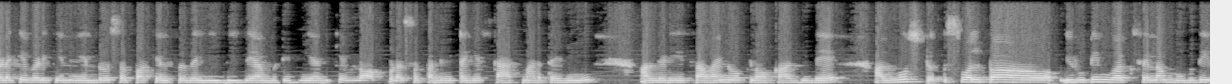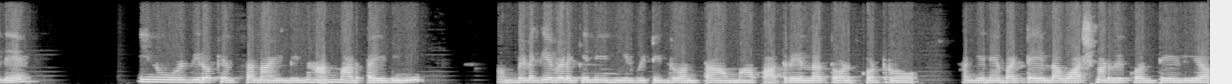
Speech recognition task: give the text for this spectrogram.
ಬೆಳಗ್ಗೆ ಬೆಳಗ್ಗೆನೆ ಎಲ್ಲರೂ ಸ್ವಲ್ಪ ಕೆಲಸದಲ್ಲಿ ಬ್ಯುಸಿ ಆಗ್ಬಿಟ್ಟಿದ್ವಿ. ಅದಕ್ಕೆ ವ್ಲಾಗ್ ಕೂಡ ಸ್ವಲ್ಪ ಲೇಟಾಗಿ ಸ್ಟಾರ್ಟ್ ಮಾಡ್ತಾ ಇದ್ದೀನಿ. ಆಲ್ರೆಡಿ ಸೆವೆನ್ ಓ ಕ್ಲಾಕ್ ಆಗಿದೆ. ಆಲ್ಮೋಸ್ಟ್ ಸ್ವಲ್ಪ ಈ ರುಟೀನ್ ವರ್ಕ್ಸ್ ಎಲ್ಲ ಮುಗಿದಿದೆ. ಇನ್ನು ಉಳಿದಿರೋ ಕೆಲಸನ ಇಲ್ಲಿ ನಾನು ಮಾಡ್ತಾ ಇದ್ದೀನಿ. ಬೆಳಗ್ಗೆ ಬೆಳಗ್ಗೆನೆ ನೀರು ಬಿಟ್ಟಿದ್ರು ಅಂತ ಅಮ್ಮ ಪಾತ್ರೆ ಎಲ್ಲ ತೊಳೆದ್ ಕೊಟ್ರು ಹಾಗೇನೆ ಬಟ್ಟೆ ಎಲ್ಲ ವಾಶ್ ಮಾಡ್ಬೇಕು ಅಂತ ಹೇಳಿ ಆ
